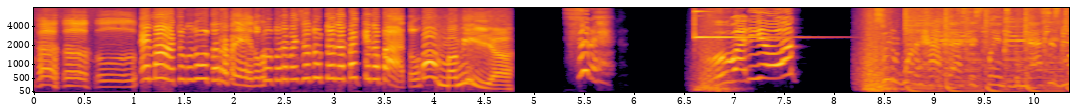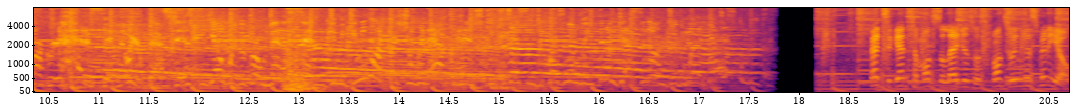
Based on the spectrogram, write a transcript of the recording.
E ma tutto tutto tutto. Mamma mia! Sure! Half-ass to the masses, Margaret Hedison, know your. Yeah, throw medicine. Gimme, gimme that pressure when apprehension keeps stressing, and I'm guessing I'm doing Thanks again to Monster Legends for sponsoring this video.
